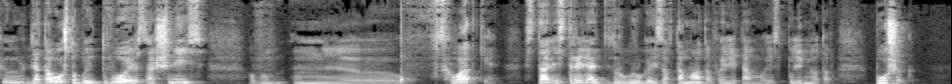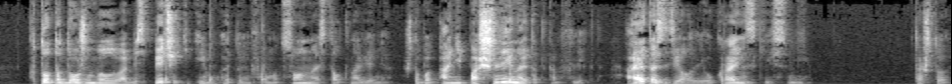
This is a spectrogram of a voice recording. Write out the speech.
Для того, чтобы двое сошлись в, э, в схватке, стали стрелять друг друга из автоматов или там из пулеметов, пушек, кто-то должен был обеспечить им это информационное столкновение, чтобы они пошли на этот конфликт. А это сделали украинские СМИ. Так что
